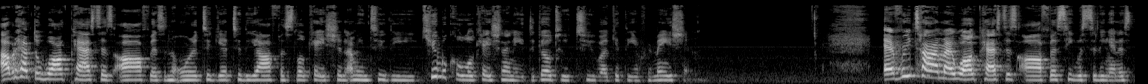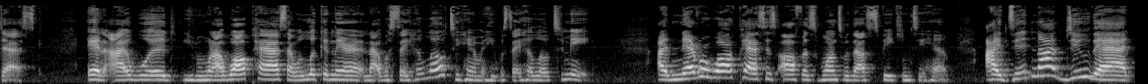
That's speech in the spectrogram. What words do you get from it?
I would have to walk past his office in order to get to the office location, I mean, to the cubicle location I need to go to to uh, get the information. Every time I walked past his office, he was sitting at his desk. And I would, you know, when I walked past, I would look in there and I would say hello to him and he would say hello to me. I never walked past his office once without speaking to him. I did not do that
